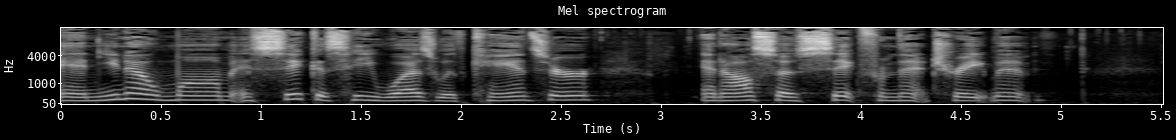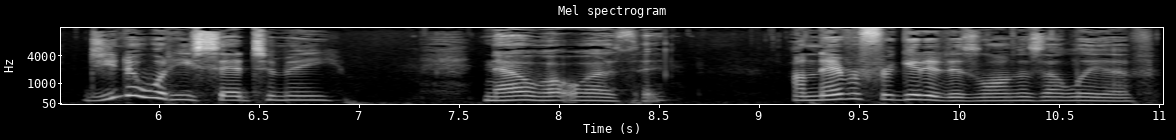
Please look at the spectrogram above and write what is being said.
And you know, Mom, as sick as he was with cancer and also sick from that treatment, do you know what he said to me? No, what was it? I'll never forget it as long as I live.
